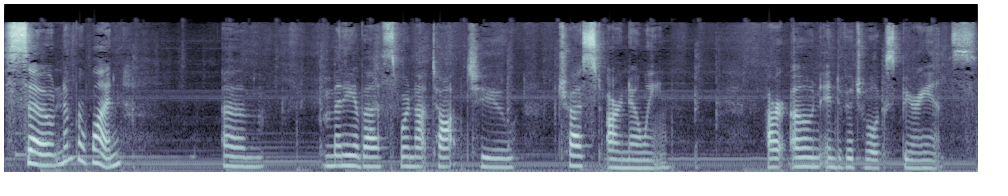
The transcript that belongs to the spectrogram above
So, number one, um, many of us were not taught to trust our knowing our own individual experience.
